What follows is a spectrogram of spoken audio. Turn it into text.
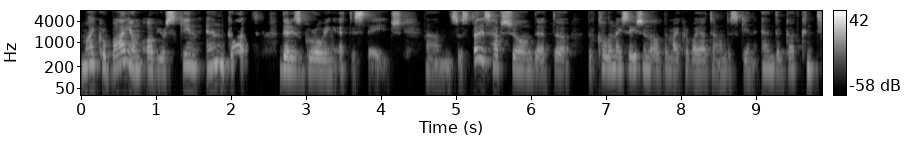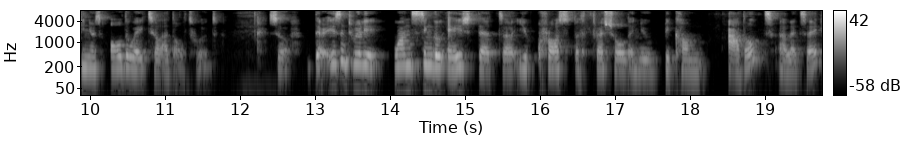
microbiome of your skin and gut that is growing at this stage. Um, so studies have shown that uh, the colonization of the microbiota on the skin and the gut continues all the way till adulthood. So there isn't really one single age that uh, you cross the threshold and you become adult, uh, let's say,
